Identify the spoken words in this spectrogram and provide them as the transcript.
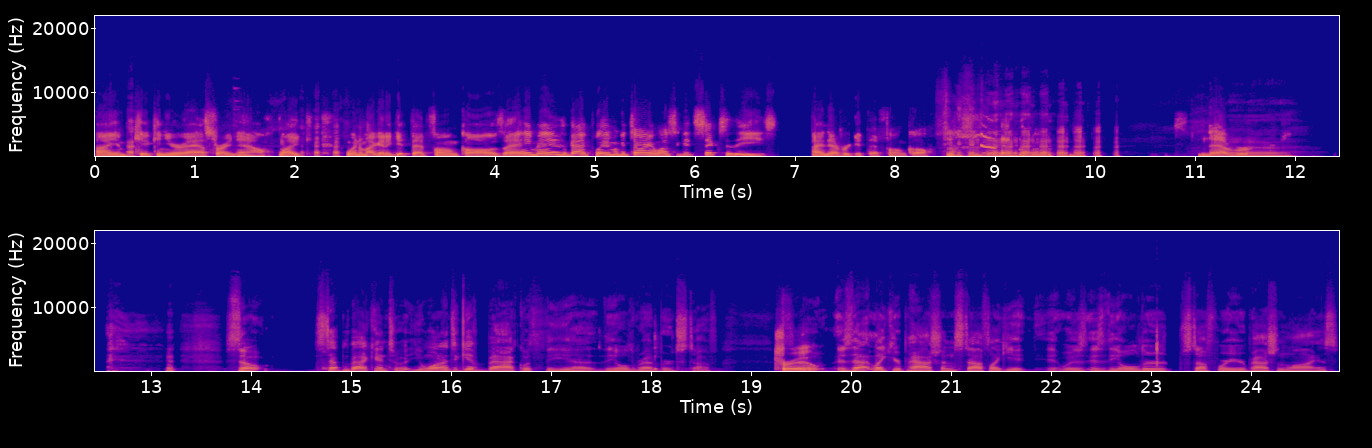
I am kicking your ass right now. Like, when am I going to get that phone call? I was like, "Hey, man, the guy playing my guitar. He wants to get six of these." I never get that phone call. never. Uh, so, stepping back into it, you wanted to give back with the uh, the old Redbird stuff. True. So is that like your passion stuff? Like you, it was is the older stuff where your passion lies?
